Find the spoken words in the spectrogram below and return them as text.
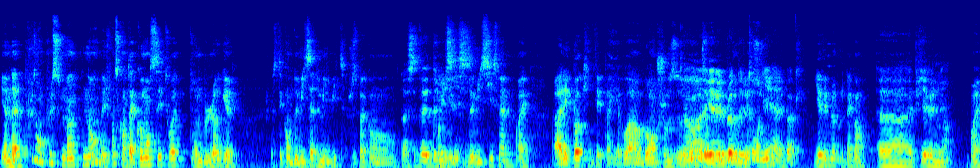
Il y en a de plus en plus maintenant, mais je pense que quand tu as commencé toi ton blog, c'était quand 2007, 2008, je sais pas quand. Ouais, Ça devait être 2006. 2006 même, ouais. À l'époque, il devait pas y avoir grand chose. Non, il y avait le blog de Tournier à l'époque. Il y avait le blog, d'accord. Euh, et puis il y avait le mien. Ouais.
